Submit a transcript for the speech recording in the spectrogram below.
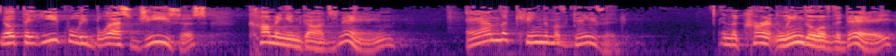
Note they equally bless Jesus coming in God's name and the kingdom of David. In the current lingo of the day,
